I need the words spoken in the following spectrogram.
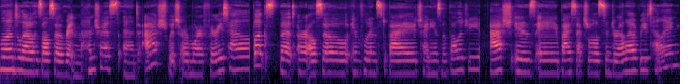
Malinda Lo has also written Huntress and Ash, which are more fairy tale books that are also influenced by Chinese mythology. Ash is a bisexual Cinderella retelling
